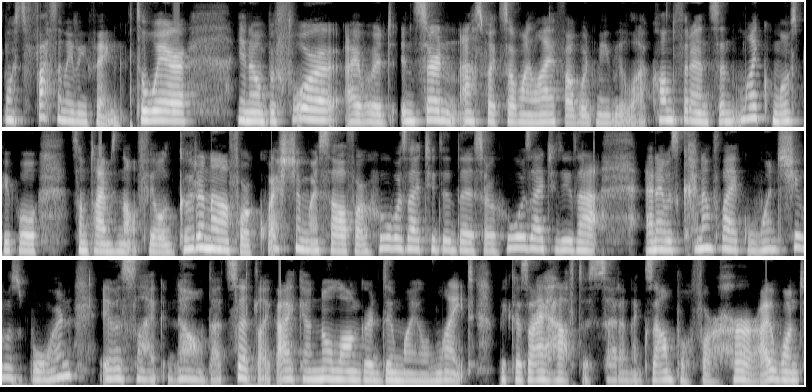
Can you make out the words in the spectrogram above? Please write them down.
most fascinating thing to where you know, before I would, in certain aspects of my life, I would maybe lack confidence and, like most people, sometimes not feel good enough or question myself or who was I to do this or who was I to do that. And it was kind of like when she was born, it was like, no, that's it. Like I can no longer dim my own light because I have to set an example for her. I want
